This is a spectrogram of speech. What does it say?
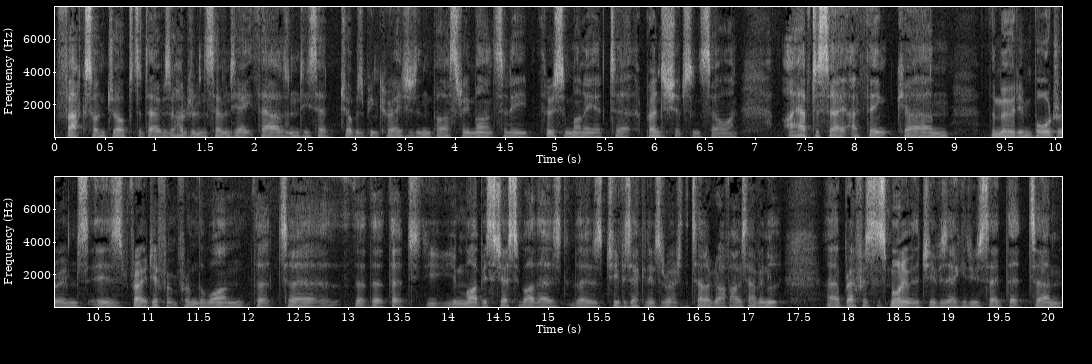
facts on jobs today. It was 178,000. He said jobs have been created in the past three months, and he threw some money at uh, apprenticeships and so on. I have to say, I think um, the mood in boardrooms is very different from the one that uh, that, that, that you might be suggested by those those chief executives who wrote to the Telegraph. I was having uh, breakfast this morning with the chief executive who said that. Um,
